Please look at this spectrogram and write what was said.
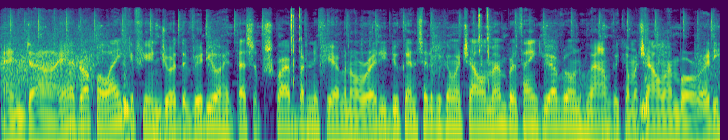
And uh, yeah, drop a like if you enjoyed the video. Hit that subscribe button if you haven't already. Do consider becoming a channel member. Thank you everyone who have become a channel member already.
